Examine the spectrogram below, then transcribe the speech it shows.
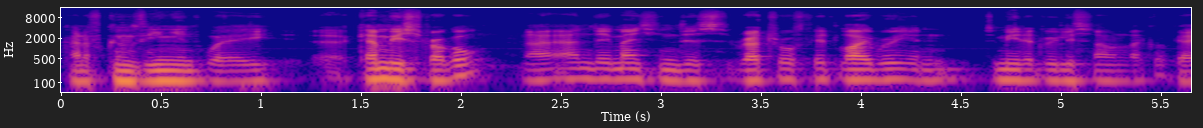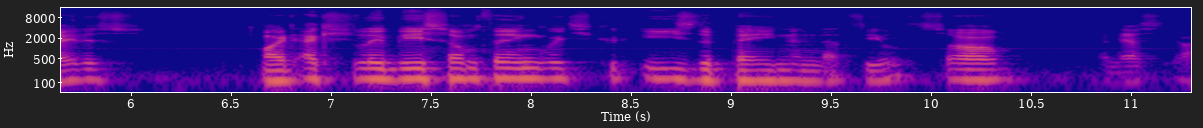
kind of convenient way uh, can be a struggle. Uh, and they mentioned this retrofit library, and to me that really sounded like okay, this might actually be something which could ease the pain in that field. So, and there's uh,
